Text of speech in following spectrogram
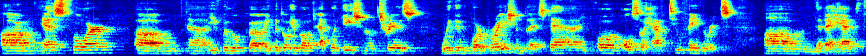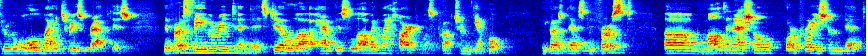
Um, as for um, uh, if we look, uh, if we talk about application of TRIZ within corporations, I also have two favorites um, that I had through all my TRIZ practice. The first favorite, and I still uh, have this love in my heart, was Procter & Gamble because that's the first uh, multinational corporation that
